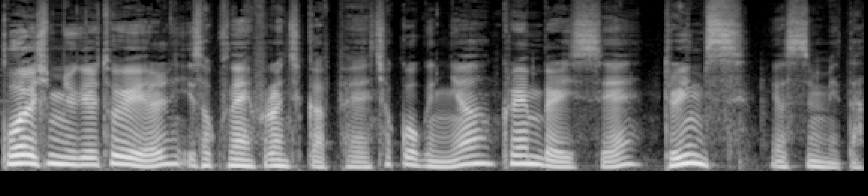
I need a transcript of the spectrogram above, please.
9월 16일 토요일 이석훈의 브런치 카페 첫 곡은요. 크랜베리스의 Dreams였습니다.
